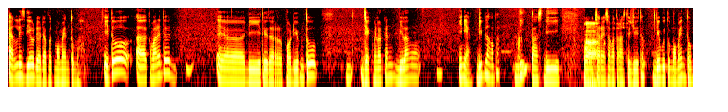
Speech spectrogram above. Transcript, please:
at least dia udah dapat momentum lah. Itu eh, kemarin tuh eh, di Twitter podium tuh Jack Miller kan bilang ini ya, dia bilang apa? Di pas di wawancarain sama Trans 7 itu, dia butuh momentum.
